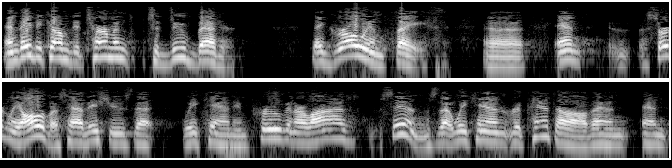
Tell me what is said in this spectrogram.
And they become determined to do better. They grow in faith. Uh, and certainly all of us have issues that we can improve in our lives, sins that we can repent of and, and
